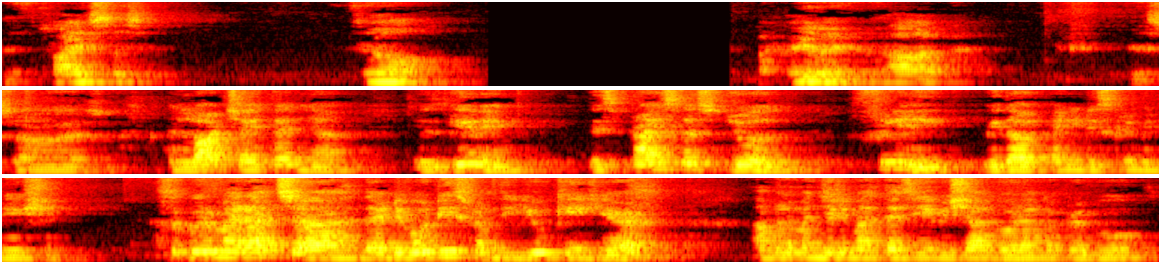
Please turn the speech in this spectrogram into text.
the priceless jewel freely without discrimination. And Lord Chaitanya is giving this priceless jewel freely without any discrimination. So, Guru Maharaj, uh, there are devotees from the UK here Amala Manjari Mataji, Vishal Gauranga Prabhu,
